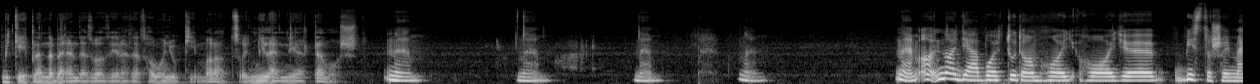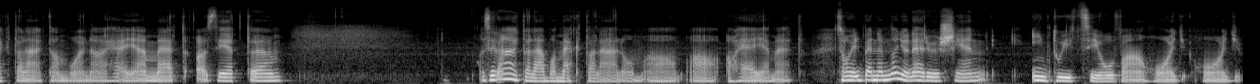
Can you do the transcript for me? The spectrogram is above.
miképp lenne berendezve az életed, ha mondjuk kimaradsz, hogy mi lennél te most? Nem. Nem nem, nem. Nem, a, nagyjából tudom, hogy, hogy biztos, hogy megtaláltam volna a helyem, mert azért azért általában megtalálom a, a, a helyemet. Szóval, hogy bennem nagyon erős ilyen intuíció van, hogy, hogy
